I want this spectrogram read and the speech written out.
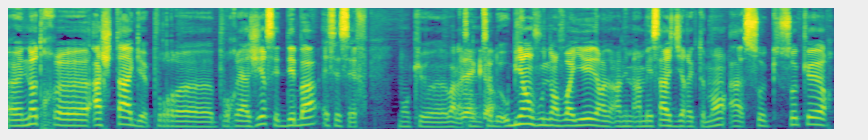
Euh, notre euh, hashtag pour, euh, pour réagir, c'est débat SSF. Donc voilà, ou bien vous envoyez un, message directement à so- soccer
